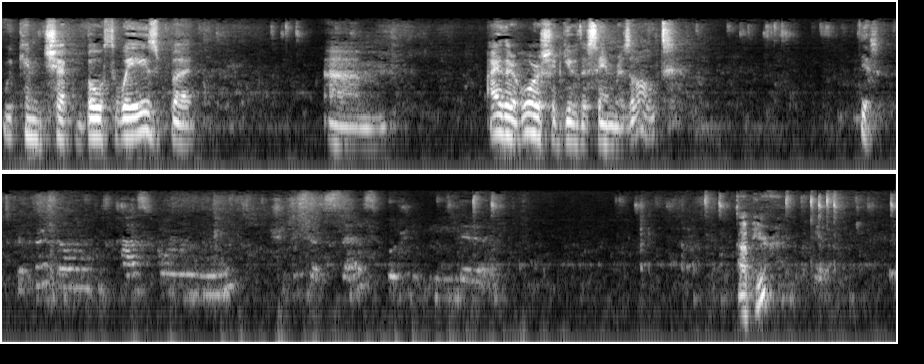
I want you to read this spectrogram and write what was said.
we can check both ways, but um, either or should give the same result. Yes. The first element to pass or remove should be success or should be the Up here. yes. The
